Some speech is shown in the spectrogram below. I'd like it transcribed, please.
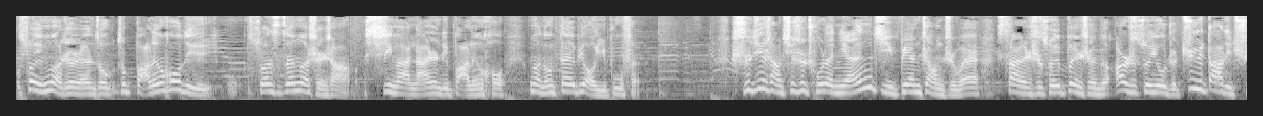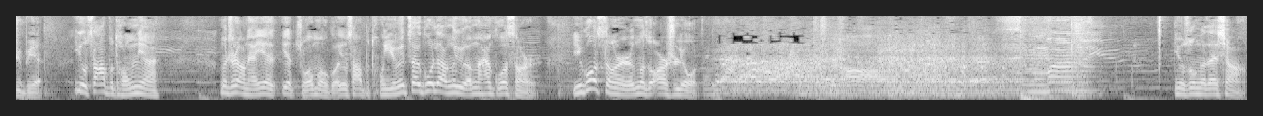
所以我这人就就八零后的，算是在我身上西安男人的八零后，我能代表一部分。实际上，其实除了年纪变长之外，三十岁本身跟二十岁有着巨大的区别，有啥不同呢？我这两天也也琢磨过，有啥不同？因为再过两个月我还过生日，一过生日我就二十六了。啊！有时候我在想，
